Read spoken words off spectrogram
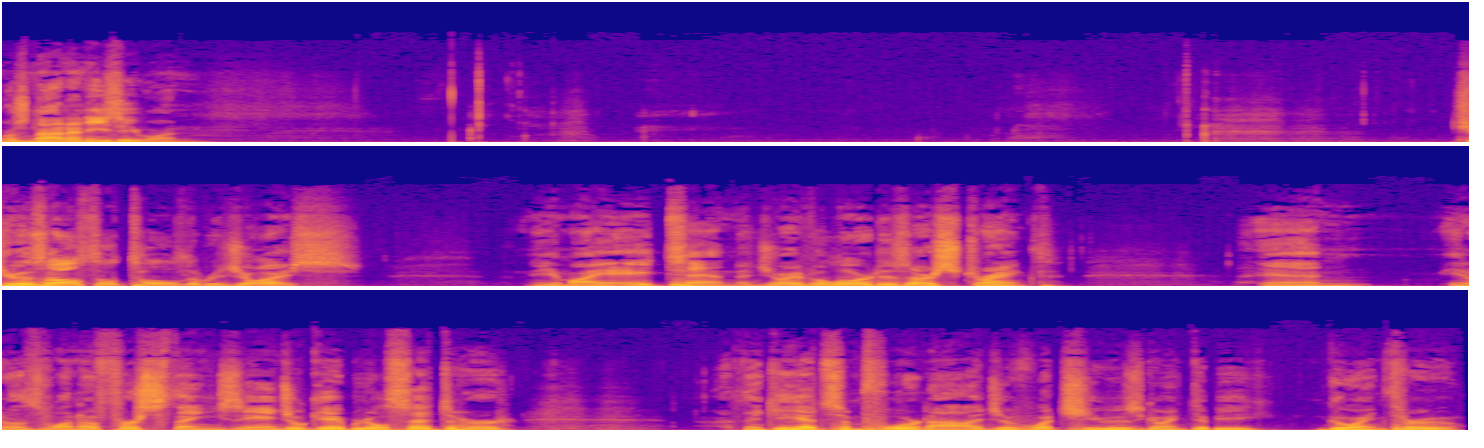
was not an easy one. She was also told to rejoice. Nehemiah 8:10, the joy of the Lord is our strength. And you know, it's one of the first things the angel Gabriel said to her. I think he had some foreknowledge of what she was going to be going through.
